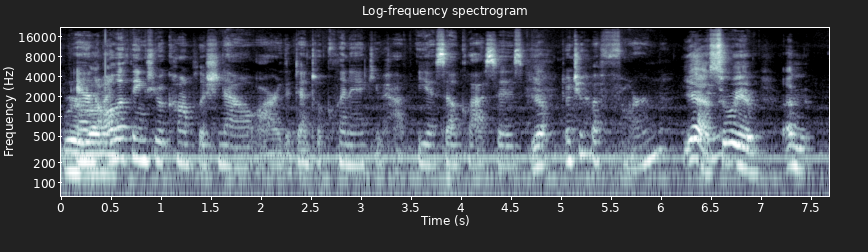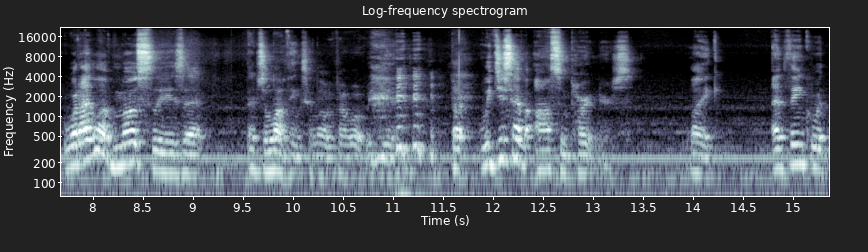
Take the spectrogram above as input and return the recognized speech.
We're and running. all the things you accomplish now are the dental clinic. You have ESL classes. Yep. Don't you have a farm? Yeah, so we have, and what I love mostly is that there's a lot of things I love about what we do, but we just have awesome partners. Like, I think what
